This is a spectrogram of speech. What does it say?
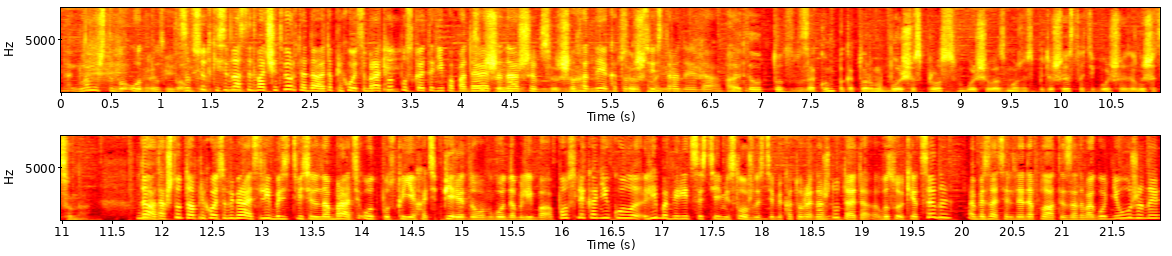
Да, главное, чтобы отпуск был. Но все-таки 17-24, да, это приходится брать отпуск, это не попадает совершенно, на наши выходные, верно, которые у всей страны. Да, а поэтому... это вот тот закон, по которому больше спрос, больше возможность путешествовать и больше выше цена. Да, так что то приходится выбирать либо действительно брать отпуск и ехать перед Новым годом, либо после каникулы, либо мириться с теми сложностями, которые нас ждут, а это высокие цены, обязательные доплаты за новогодние ужины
